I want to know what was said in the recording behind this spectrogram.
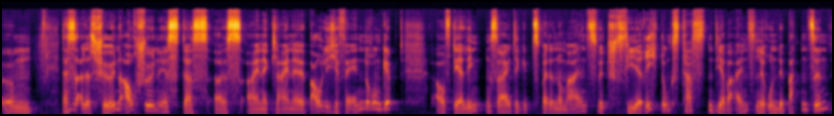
Ähm, das ist alles schön. Auch schön ist, dass es eine kleine bauliche Veränderung gibt. Auf der linken Seite gibt es bei der normalen Switch vier Richtungstasten, die aber einzelne runde Buttons sind.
